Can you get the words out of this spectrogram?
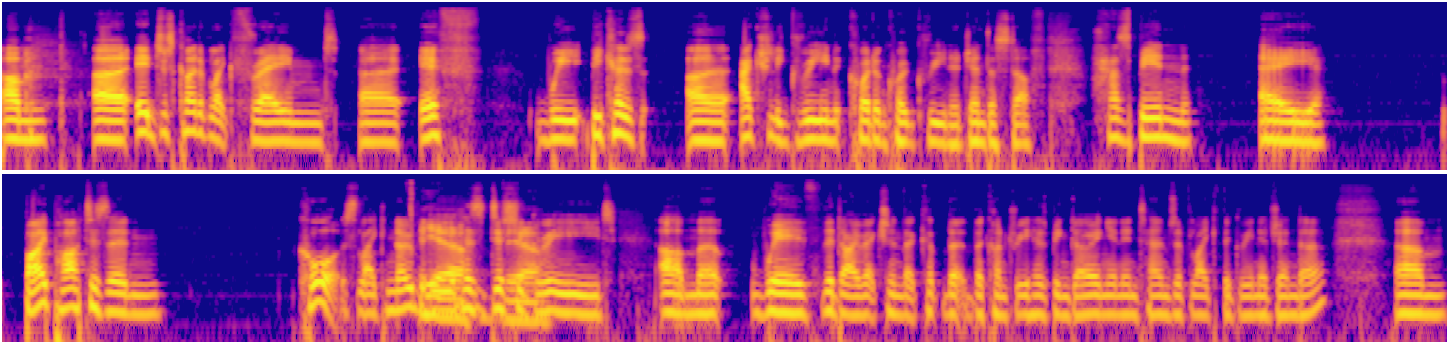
Um, uh, it just kind of like framed uh, if we because uh, actually green quote unquote green agenda stuff has been a bipartisan cause. Like nobody yeah, has disagreed yeah. um, with the direction that, co- that the country has been going in in terms of like the green agenda. Um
